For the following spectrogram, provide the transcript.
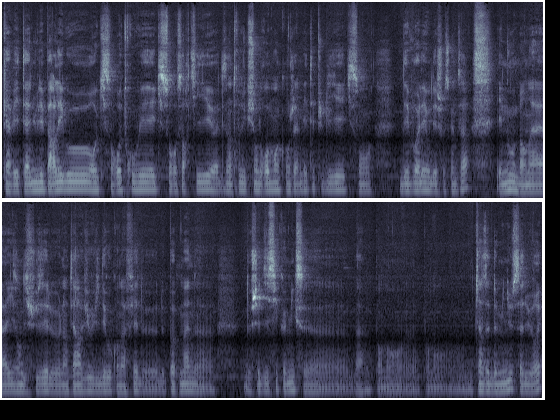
qui avaient été annulés par Lego, qui sont retrouvés, qui sont ressortis, des introductions de romans qui n'ont jamais été publiés, qui sont dévoilés ou des choses comme ça. Et nous, ben, on a, ils ont diffusé l'interview vidéo qu'on a fait de, de Popman de chez DC Comics bah, pendant, pendant une quinzaine de minutes, ça a duré.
